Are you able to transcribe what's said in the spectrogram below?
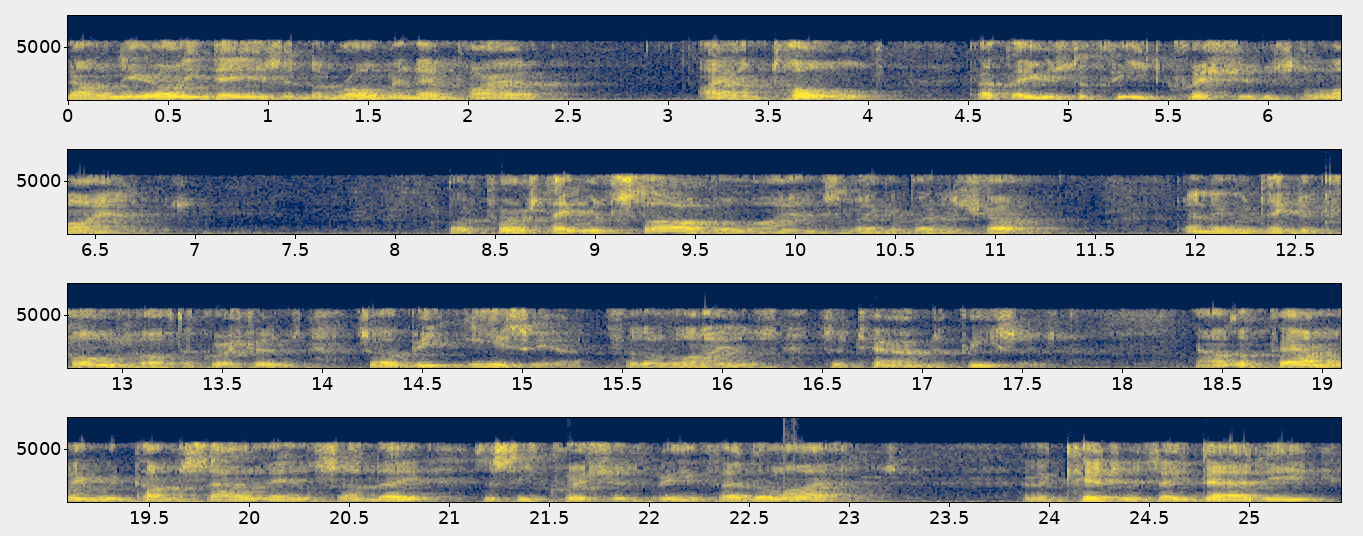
Now, in the early days in the Roman Empire, I am told that they used to feed Christians lions. But first they would starve the lions to make a better show. Then they would take the clothes off the Christians so it'd be easier for the lions to tear them to pieces. Now the family would come Saturday and Sunday to see Christians being fed to lions. And the kids would say, Daddy,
